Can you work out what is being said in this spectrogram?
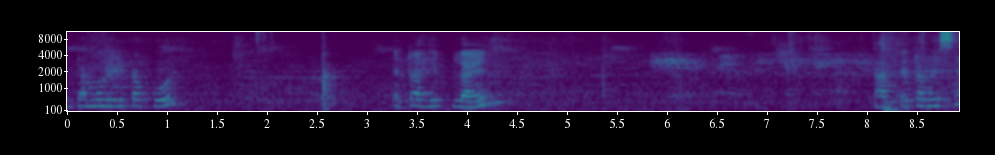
এটা মুড়ির কাপড়। এটা হিপ লাইন এটা হয়েছে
